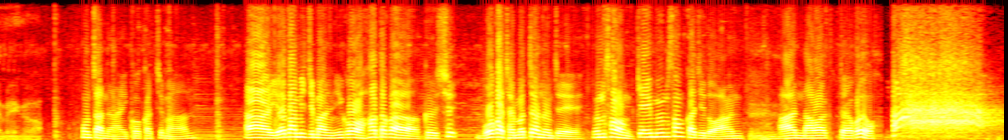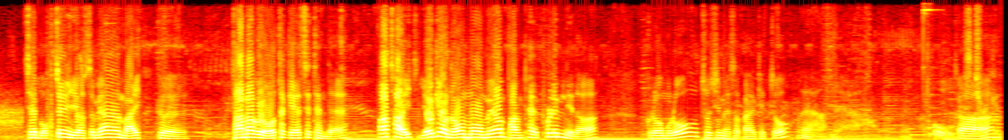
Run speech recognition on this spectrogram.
amigo. 혼자는 아닐 것 같지만 아 여담이지만 이거 하다가 그 시, 뭐가 잘못되었는지 음성 게임 음성까지도 안 안 나왔더라고요. 제 목전이었으면 마이크 그 자막을 어떻게 했을 텐데 아차 여기 넘어오면 방패 풀립니다. 그러므로 조심해서 가야겠죠. Oldest 자.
